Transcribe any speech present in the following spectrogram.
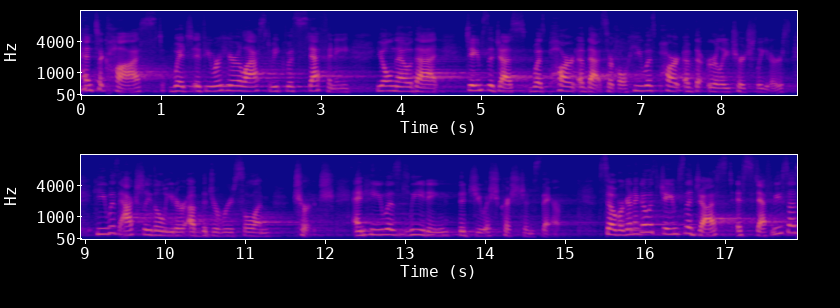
Pentecost, which, if you were here last week with Stephanie, you'll know that James the Just was part of that circle. He was part of the early church leaders. He was actually the leader of the Jerusalem church and he was leading the Jewish Christians there. So we're going to go with James the Just. If Stephanie says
